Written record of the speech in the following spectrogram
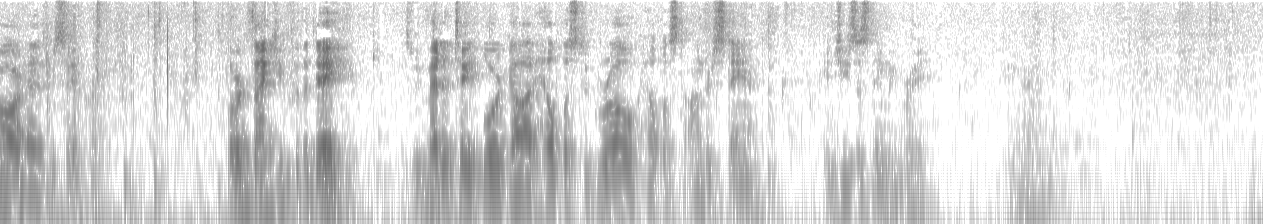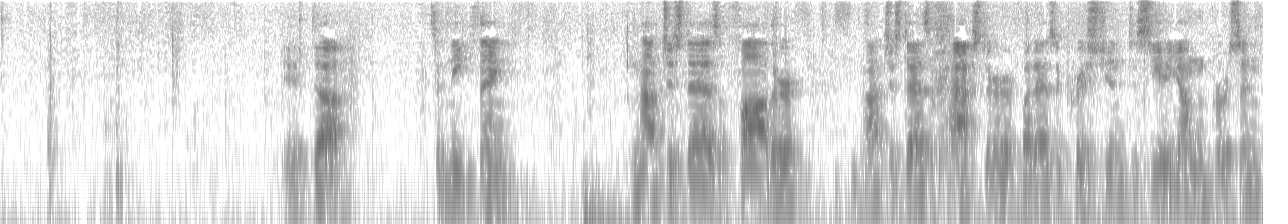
bow our heads, we say a prayer. Lord, thank you for the day. As we meditate, Lord God, help us to grow, help us to understand. In Jesus' name we pray. Amen. It, uh, it's a neat thing, not just as a father, not just as a pastor, but as a Christian, to see a young person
